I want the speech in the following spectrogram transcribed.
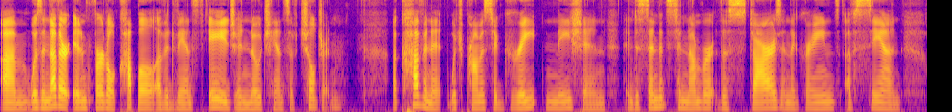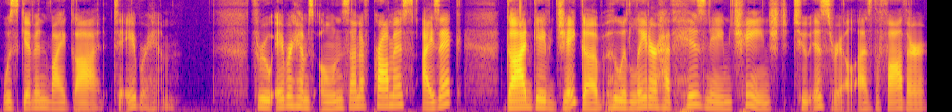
um, was another infertile couple of advanced age and no chance of children. A covenant which promised a great nation and descendants to number the stars and the grains of sand was given by God to Abraham. Through Abraham's own son of promise, Isaac, God gave Jacob, who would later have his name changed to Israel as the father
